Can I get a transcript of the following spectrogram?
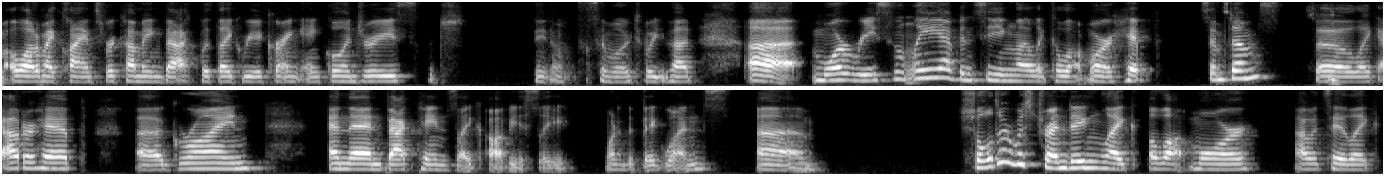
a lot of my clients were coming back with like reoccurring ankle injuries which you know similar to what you had uh more recently i've been seeing uh, like a lot more hip symptoms so like outer hip uh groin and then back pain's like obviously one of the big ones. Um, shoulder was trending like a lot more. I would say like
